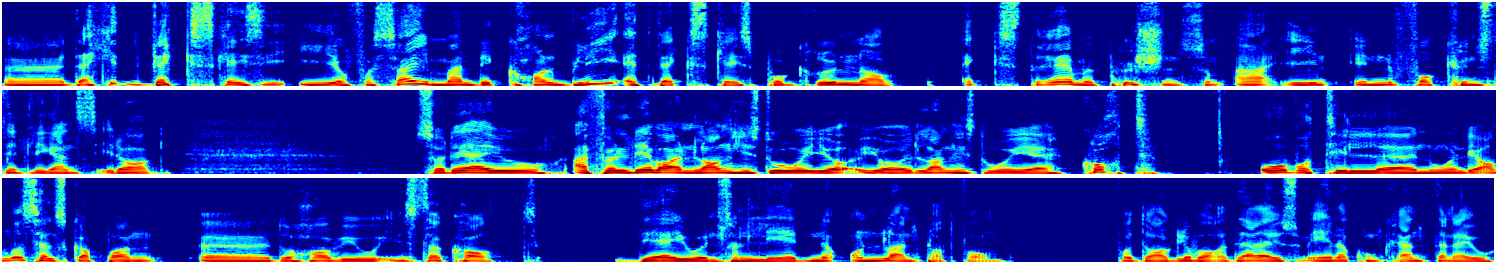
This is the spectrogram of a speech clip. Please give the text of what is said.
Eh, Det er ikke et vekstcase i, i og for seg, men det kan bli et vekstcase pga. Ekstreme pushen som er inn- innenfor kunstig intelligens i dag. Så det er jo Jeg føler det var en lang historie, lang historie kort. Over til eh, noen av de andre selskapene. Eh, Da har vi jo Instacart. Det er jo en sånn ledende online-plattform for dagligvare. Der er jo som en av konkurrentene er jo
